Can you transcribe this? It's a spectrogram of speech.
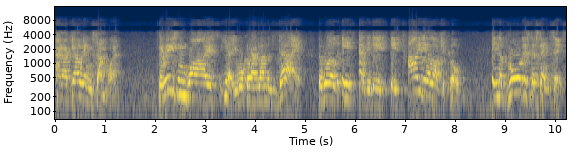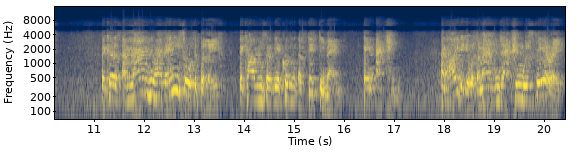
and are going somewhere. The reason why is, you know, you walk around London today, the world is as it is, is ideological in the broadest of senses. Because a man who has any sort of belief becomes the equivalent of 50 men in action. And Heidegger was a man whose action was theory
